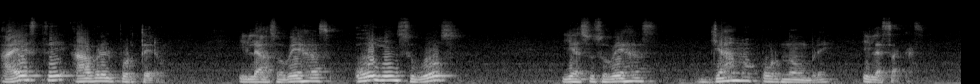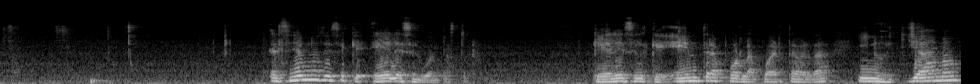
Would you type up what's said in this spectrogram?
A este abre el portero, y las ovejas oyen su voz, y a sus ovejas llama por nombre y las sacas. El Señor nos dice que Él es el buen pastor, que Él es el que entra por la puerta, ¿verdad? Y nos llama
